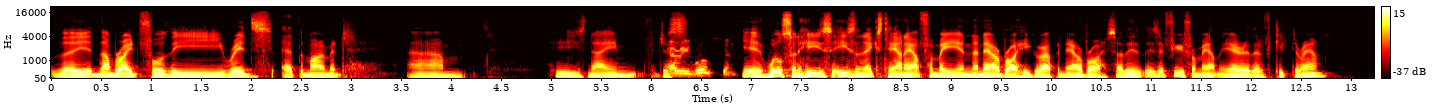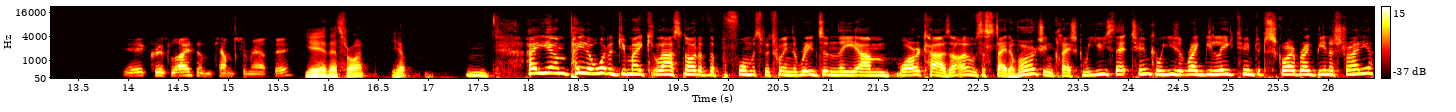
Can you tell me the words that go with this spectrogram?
the number eight for the Reds at the moment. Um, his name just Harry Wilson. Yeah, Wilson. He's he's the next town out for me in Narrabri. He grew up in Narrabri, so there's, there's a few from out in the area that have kicked around. Yeah, Chris Latham comes from out there. Yeah, that's right. Yep. Hey, um, Peter, what did you make last night of the performance between the Reds and the um, Waratahs? It was a state of origin clash. Can we use that term? Can we use a rugby league term to describe rugby in Australia?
